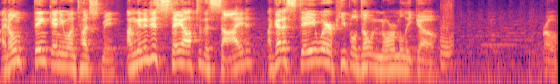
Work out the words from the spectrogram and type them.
I don't think anyone touched me. I'm gonna just stay off to the side. I gotta stay where people don't normally go. Bro,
